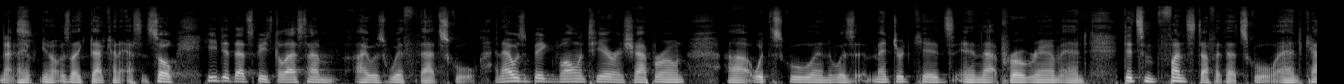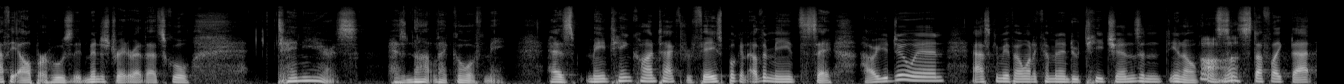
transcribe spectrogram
Nice. I, you know, it was like that kind of essence. So he did that speech the last time I was with that school, and I was a big volunteer and chaperone uh, with the school, and was mentored kids in that program, and did some fun stuff at that school. And Kathy Alper, who's the administrator at that school, ten years has not let go of me has maintained contact through Facebook and other means to say, How are you doing? Asking me if I want to come in and do teach ins and, you know, uh-huh. stuff like that.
